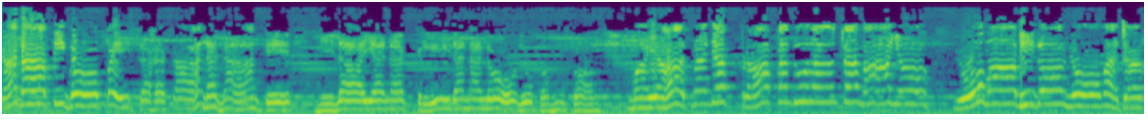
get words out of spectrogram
कदापि गोपैः सह काननान्ते निलायन क्रीडन लोलुपम् त्वम् मयात्मज प्राप दुरान्तमायो व्योमाभिदो व्योमचरोपरोधी।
